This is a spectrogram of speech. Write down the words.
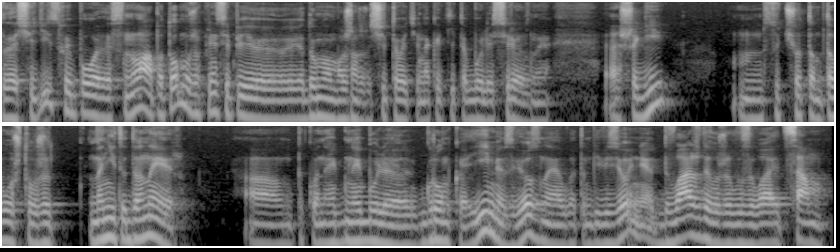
защитить свой пояс. Ну а потом уже, в принципе, я думаю, можно рассчитывать и на какие-то более серьезные шаги с учетом того, что уже Нанита Данейр такое наиболее громкое имя, звездное в этом дивизионе, дважды уже вызывает сам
